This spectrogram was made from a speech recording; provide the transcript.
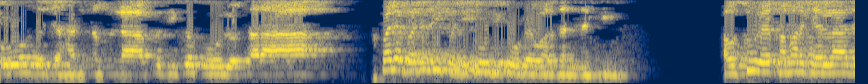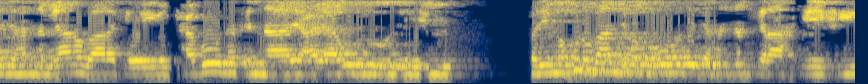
او د جهنم لا پدې کو کول سرا خپل بدلی پدې کو دي کو به وردن نکی او سورې قمر کې الله د جهنم یا مبارک وي يحبون في النار على وجوههم پدې مخلو باندې په اور د جهنم کې راخ کې شي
